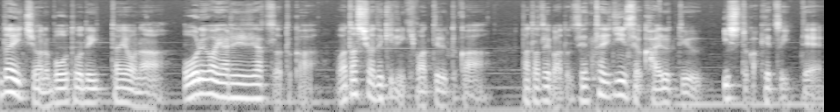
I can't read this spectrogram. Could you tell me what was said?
第1話の冒頭で言ったような、俺はやれるやつだとか、私はできるに決まってるとか、まあ、例えば全体人生を変えるっていう意思とか決意って、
